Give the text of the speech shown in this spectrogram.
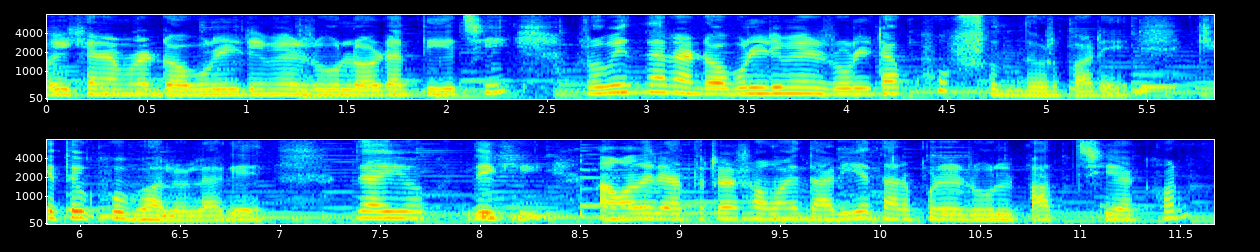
ওইখানে আমরা ডবল ডিমের রোল অর্ডার দিয়েছি। রবীন্দ্র না ডবল ডিমের রোলটা খুব সুন্দর করে। খেতেও খুব ভালো লাগে। যাই হোক, দেখি, আমাদের এতটা সময় দাঁড়িয়ে তারপরে রোল পাচ্ছি এখন।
